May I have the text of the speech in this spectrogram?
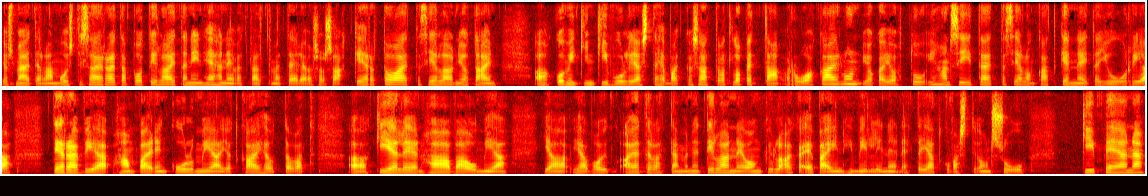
jos mä ajatellaan muistisairaita potilaita, niin hehän eivät välttämättä edes osaa kertoa, että siellä on jotain äh, kovinkin kivuliasta. He vaikka saattavat lopettaa ruokailun, joka johtuu ihan siitä, että siellä on katkenneita juuria, teräviä hampaiden kulmia, jotka aiheuttavat äh, kieleen haavaumia. Ja, ja voi ajatella, että tämmöinen tilanne on kyllä aika epäinhimillinen, että jatkuvasti on suu kipeänä.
